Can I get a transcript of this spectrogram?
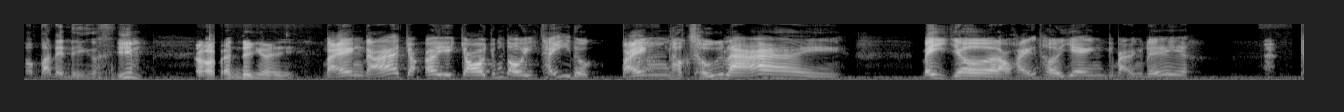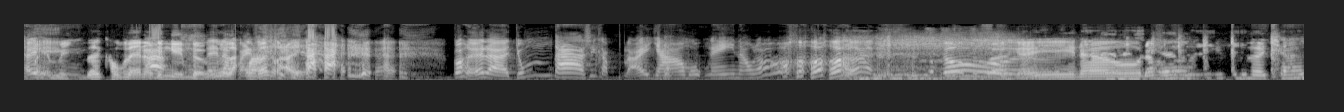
Ờ, bad ending rồi. Im. Rồi ending rồi. Bạn đã cho ơi, cho chúng tôi thấy được bạn thật sự là ai? Bây giờ là khoảng thời gian các bạn để thể hiện mình không thể nào À, đứng nghiêm được đây nó là quá lắc lại có thể là chúng ta sẽ gặp lại vào một ngày nào đó. Luôn ngày nào đó. mưa trắng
